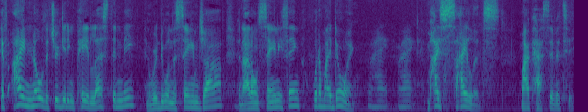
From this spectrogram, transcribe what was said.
If I know that you're getting paid less than me and we're doing the same job and I don't say anything, what am I doing? Right, right. My silence, my passivity,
